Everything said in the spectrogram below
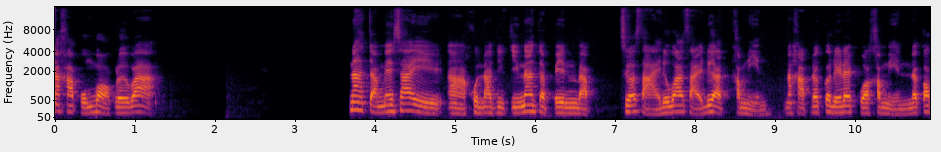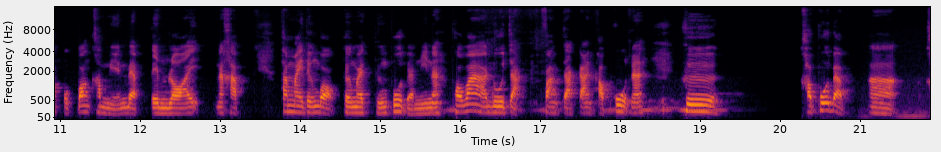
นะครับผมบอกเลยว่า น่าจะไม่ใช่อ่าคนดาจริง ๆ น่าจะเป็นแบบ เชื้อสายหรือว่าสายเลือดเขมรนะครับ แล้วก็เลยได้ผัวเขมรแล้วก็ปกป้องเขมรแบบเต็มร้อยนะครับทำไมถึงบอกถึงมาถึงพูดแบบนี้นะ เพราะว่าดูจากฟังจากการเขาพูดนะ คือเขาพูดแบบอ่าเข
